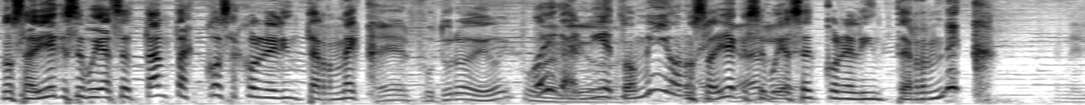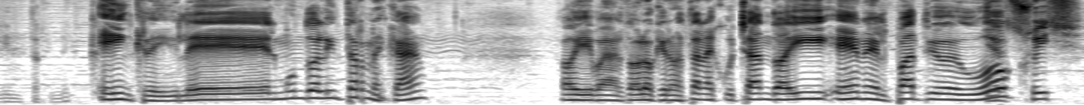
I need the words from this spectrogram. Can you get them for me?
No sabía que se podía hacer tantas cosas con el internet. El futuro de hoy. pues, Oiga, amigo. nieto mío, no Hay sabía que se podía hacer con el internet. En el internet. Es increíble el mundo del internet, ¿eh? Oye, para todos los que nos están escuchando ahí en el patio de Duoc, Switch.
